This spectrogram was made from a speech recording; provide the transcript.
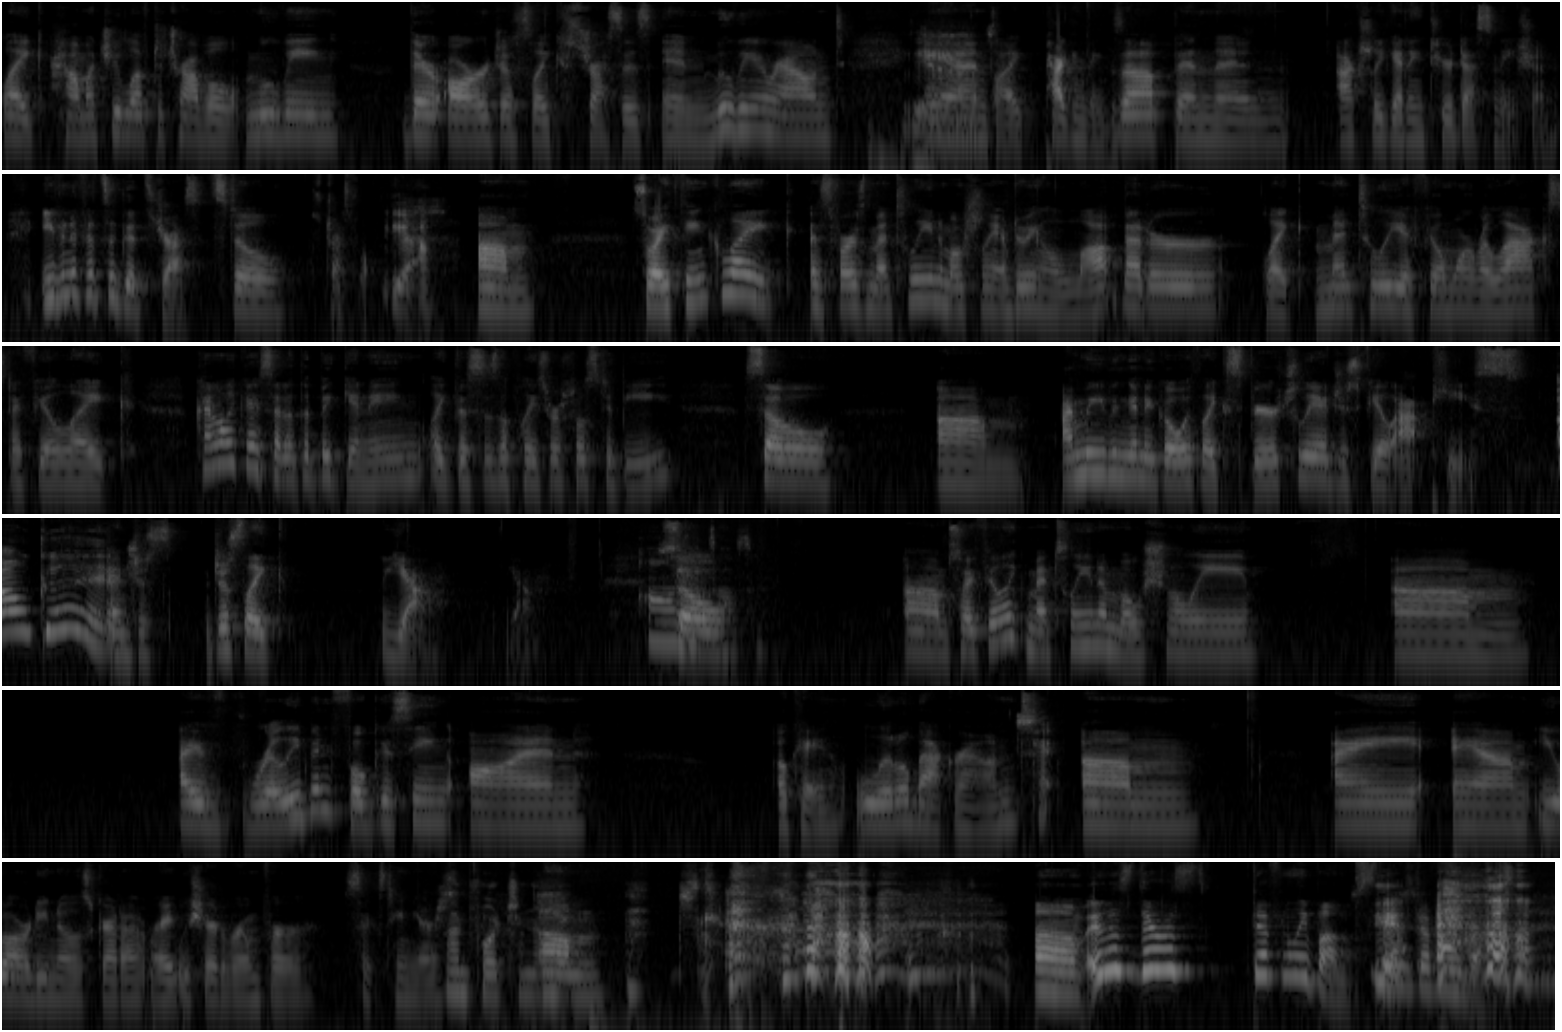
like how much you love to travel. Moving, there are just like stresses in moving around and like packing things up and then actually getting to your destination. Even if it's a good stress, it's still stressful. yeah. Um, so I think like as far as mentally and emotionally, I'm doing a lot better. Like mentally, I feel more relaxed. I feel like kind of like I said at the beginning, like this is the place we're supposed to be. So, um, I'm even gonna go with like spiritually. I just feel at peace Oh, good. and just just like, yeah, yeah. oh, so- that's awesome. Um, so I feel like mentally and emotionally, um, I've really been focusing on. Okay, little background. Okay. Um, I am. You already know this, Greta, right? We shared a room for 16 years. Unfortunately. Um, Just kidding. um, it was there was definitely bumps. There Yeah. was definitely bumps.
